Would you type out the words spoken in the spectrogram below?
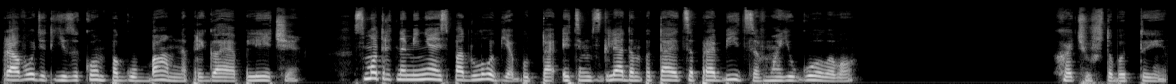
Проводит языком по губам, напрягая плечи, смотрит на меня из-под лобья, будто этим взглядом пытается пробиться в мою голову. «Хочу, чтобы ты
